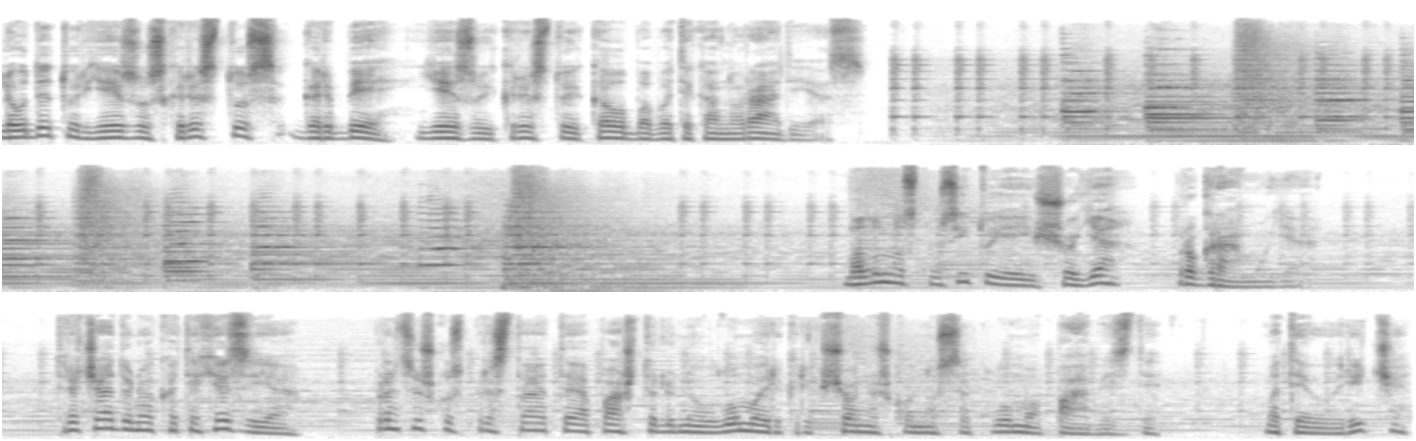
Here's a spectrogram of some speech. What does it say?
Liaudetur Jėzus Kristus, garbė Jėzui Kristui kalba Vatikano radijas. Malonus klausytojai šioje programoje. Trečiadienio katechezija Pranciškus pristatė apaštalinio ulumo ir krikščioniško nuseklumo pavyzdį - Matėjo Ryčį,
